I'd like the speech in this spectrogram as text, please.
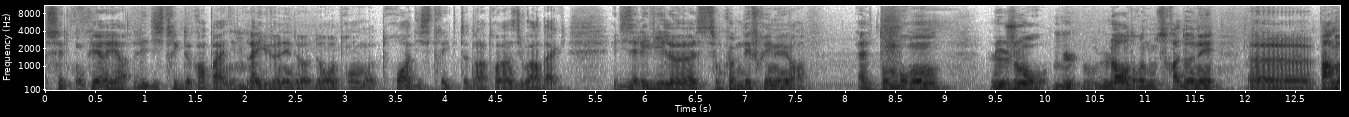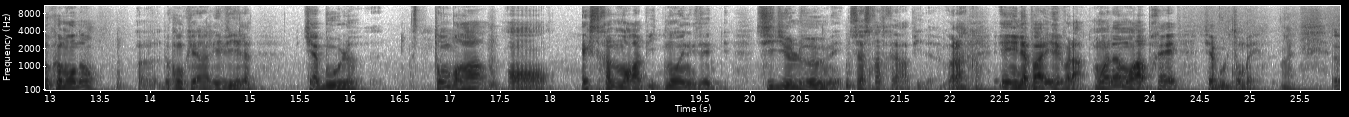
c'est de conquérir les districts de campagne. Mmh. Là, il venait de, reprendre trois districts dans la province du Wardak. Il disait, les villes, elles sont comme des frimures. Elles tomberont le jour où l'ordre nous sera donné euh, par nos commandants euh, de conquérir les villes. Kaboul tombera en extrêmement rapidement. Il nous disait, si Dieu le veut, mais ça sera très rapide. Voilà. Et il n'a pas, et voilà, moins d'un mois après, Kaboul tombait. Euh,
